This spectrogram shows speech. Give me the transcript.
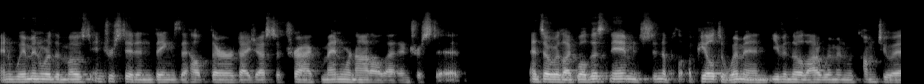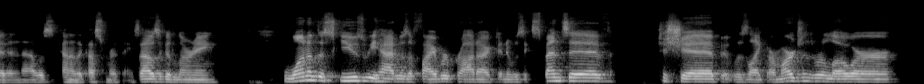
And women were the most interested in things that help their digestive tract. Men were not all that interested. And so we're like well this name didn't appeal to women even though a lot of women would come to it. And that was kind of the customer thing. So that was a good learning. One of the skus we had was a fiber product and it was expensive to ship. It was like our margins were lower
